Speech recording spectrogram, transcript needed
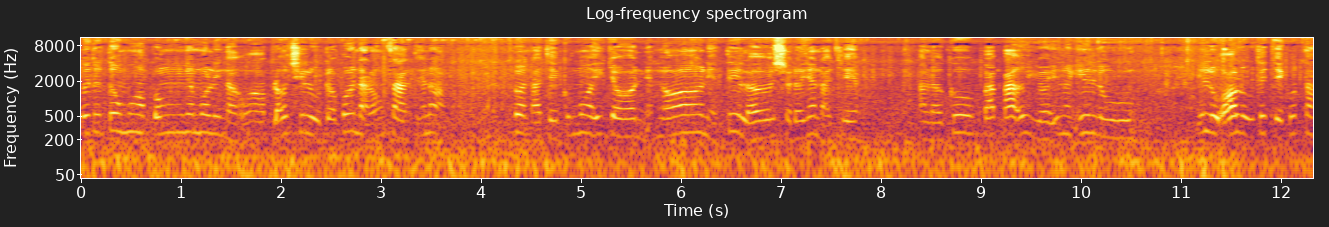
ở tôi tôi mua bông nhà mua linh nào họp ờ, lâu chỉ lụt cho bông đã long sàn thế nào. Rồi đã chị cũng mua ý cho nè nó nè tí lỡ sợ đợi nhân đã chị à lỡ cô ba ba ở giờ ý là ý lù ý lù ở lù thế chị cô ta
